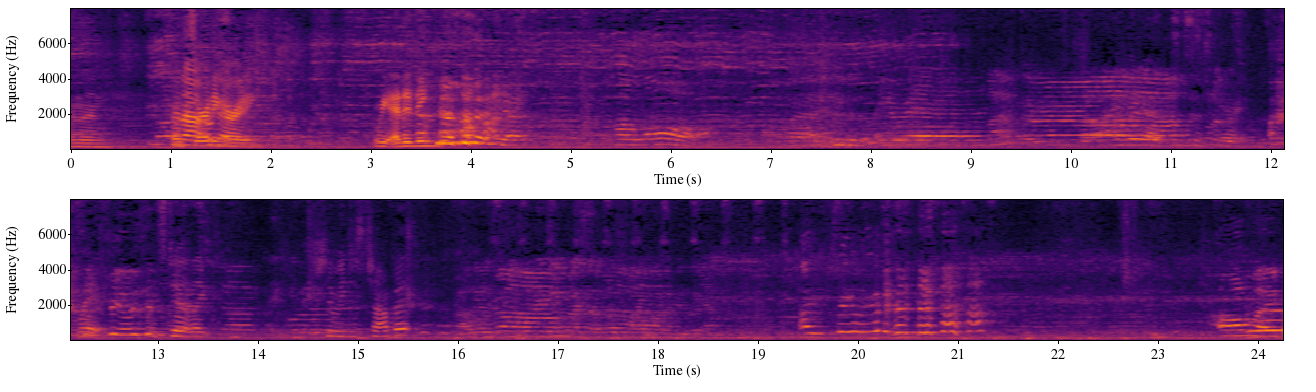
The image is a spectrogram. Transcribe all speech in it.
and then I'm starting okay. already. Are we editing? yes. Hello. Are you ready? Oh my god. Wait, let's do it like. Should we just chop it? I'm feeling Oh my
